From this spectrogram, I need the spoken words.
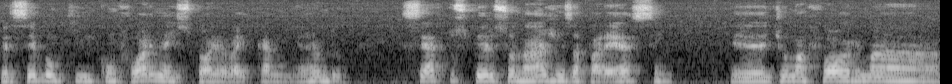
Percebam que, conforme a história vai caminhando, certos personagens aparecem eh, de uma forma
